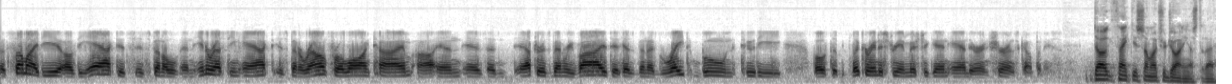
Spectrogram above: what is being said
a, some idea of the act. It's it's been a, an interesting act. It's been around for a long time, and as, after it's been revised, it has been a great boon to the both the liquor industry in Michigan and their insurance companies. Doug, thank you so much for joining us today.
